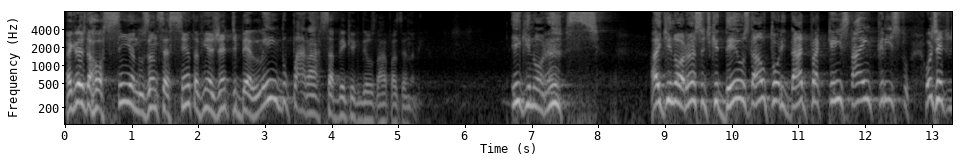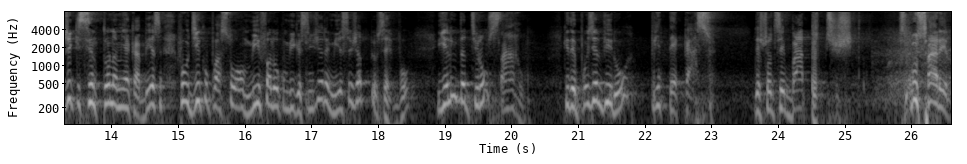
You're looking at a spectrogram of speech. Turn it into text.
A igreja da Rocinha, nos anos 60, vinha gente de Belém do Pará saber o que Deus estava fazendo ali. Ignorância a ignorância de que Deus dá autoridade para quem está em Cristo. Ô, gente, o dia que sentou na minha cabeça foi o dia que o pastor Almir falou comigo assim: Jeremias, você já observou? E ele ainda tirou um sarro, que depois ele virou pentecaço, deixou de ser baptista, expulsaram ele.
